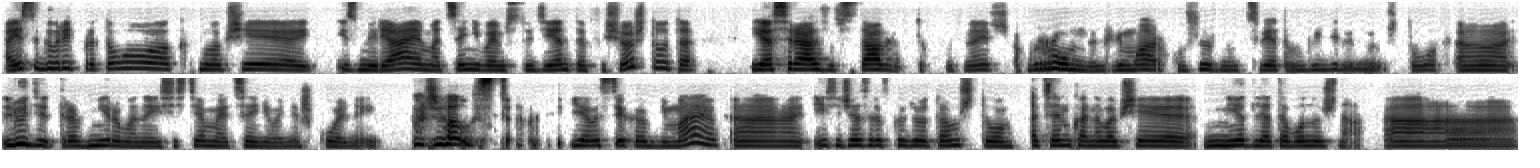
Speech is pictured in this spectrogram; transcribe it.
А если говорить про то, как мы вообще измеряем, оцениваем студентов, еще что-то, я сразу вставлю такую, знаешь, огромную ремарку жирным цветом выделенную, что э, люди, травмированные системой оценивания школьной, пожалуйста, я вас всех обнимаю. А, и сейчас расскажу о том, что оценка, она вообще не для того нужна. А,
